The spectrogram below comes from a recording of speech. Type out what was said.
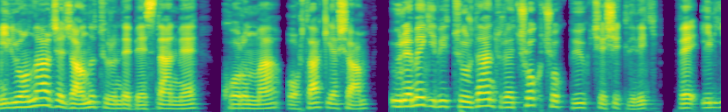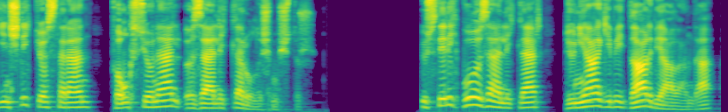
milyonlarca canlı türünde beslenme, korunma, ortak yaşam, üreme gibi türden türe çok çok büyük çeşitlilik ve ilginçlik gösteren fonksiyonel özellikler oluşmuştur. Üstelik bu özellikler dünya gibi dar bir alanda,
